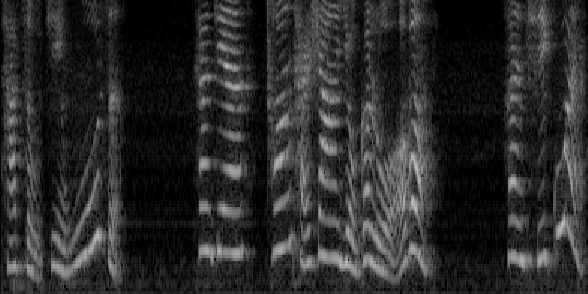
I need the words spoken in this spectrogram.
他走进屋子，看见窗台上有个萝卜，很奇怪。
